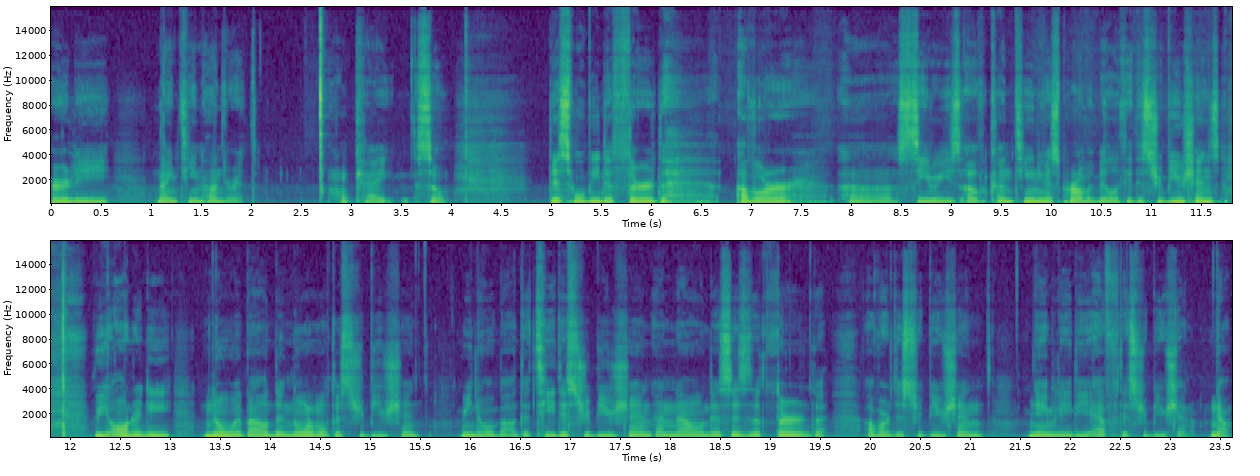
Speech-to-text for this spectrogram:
early 1900 okay so this will be the third of our uh, series of continuous probability distributions. We already know about the normal distribution. We know about the t distribution and now this is the third of our distribution namely the F distribution. Now,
